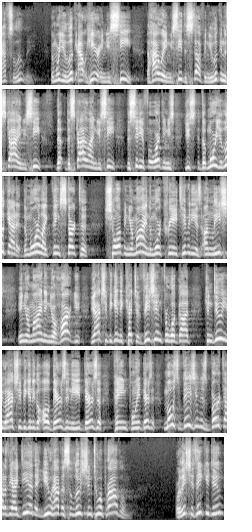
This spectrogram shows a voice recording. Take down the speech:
Absolutely. The more you look out here and you see the highway and you see the stuff and you look in the sky and you see the, the skyline, you see the city of Fort Worth, and you, you, the more you look at it, the more like things start to show up in your mind, the more creativity is unleashed in your mind and your heart. You, you actually begin to catch a vision for what God can do. You actually begin to go, oh, there's a need, there's a pain point. There's a, most vision is birthed out of the idea that you have a solution to a problem, or at least you think you do.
